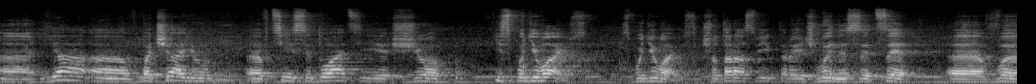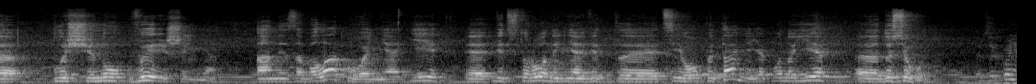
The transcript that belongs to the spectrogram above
е, я е, вбачаю е, в цій ситуації, що і сподіваюся, сподіваюся, що Тарас Вікторович винесе це в площину вирішення, а не забалакування і відсторонення від цього питання, як воно є до сьогодні. В законі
